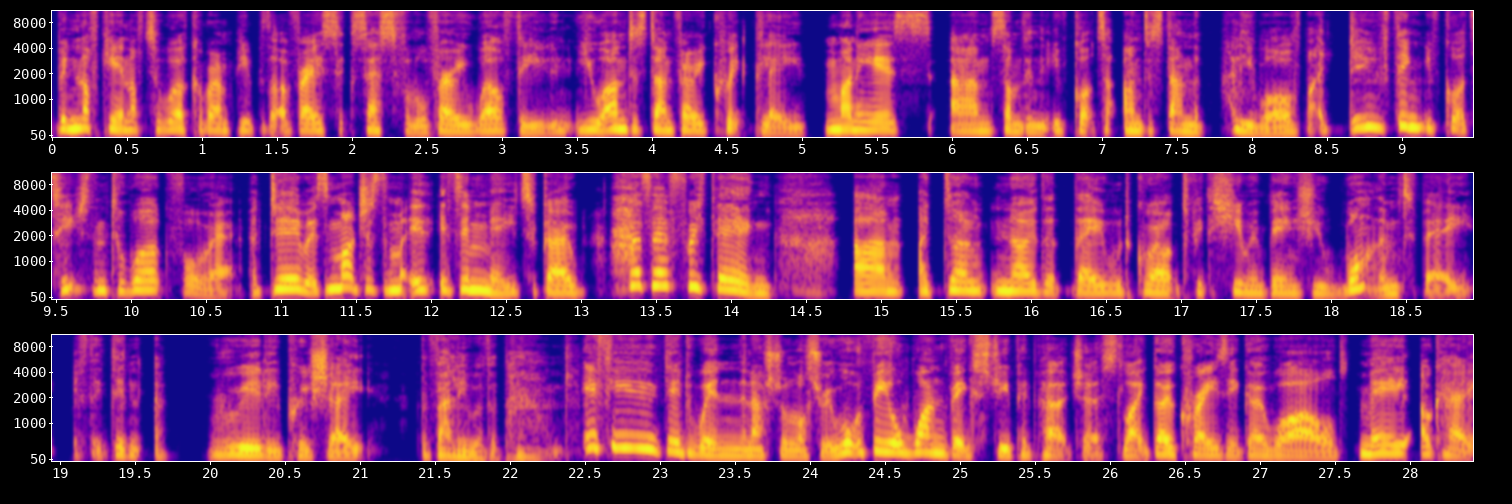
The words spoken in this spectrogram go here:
been lucky enough to work around people that are very successful or very wealthy, you, you understand very quickly money is um, something that you've got to understand the value of. But I do think you've got to teach them to work for it. I do. As much as the, it- it's in me to go, has everything. Um, I don't know that they would grow up to be the human beings you want them to be if they didn't uh, really appreciate the value of a pound. If you did win the national lottery, what would be your one big stupid purchase? Like go crazy, go wild. Me, okay.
